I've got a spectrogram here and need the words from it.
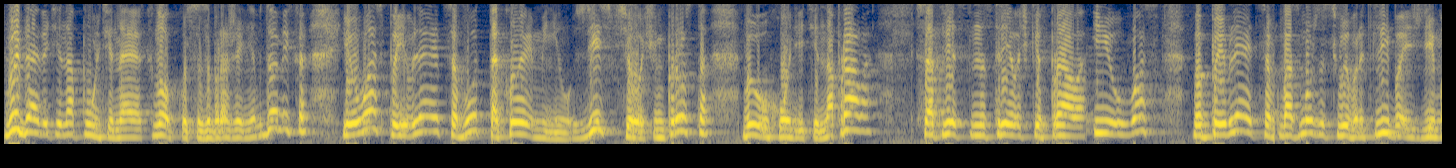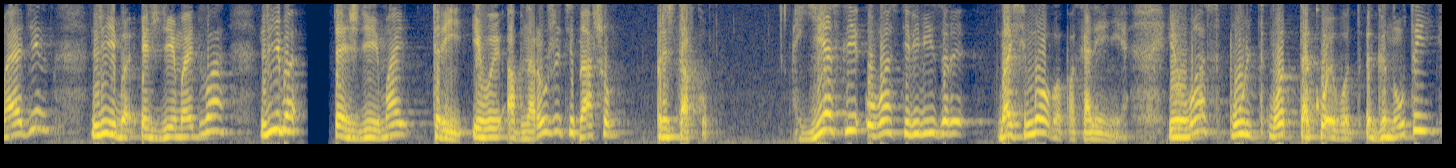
вы давите на пульте на кнопку с изображением домика, и у вас появляется вот такое меню. Здесь все очень просто. Вы уходите направо, соответственно, стрелочкой вправо, и у вас появляется возможность выбрать либо HDMI 1, либо HDMI 2, либо HDMI 3, и вы обнаружите нашу приставку. Если у вас телевизоры восьмого поколения, и у вас пульт вот такой вот гнутый,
